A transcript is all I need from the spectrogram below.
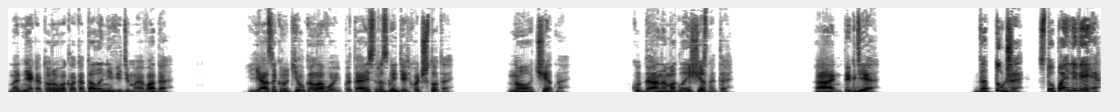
на дне которого клокотала невидимая вода. Я закрутил головой, пытаясь разглядеть хоть что-то. Но тщетно. Куда она могла исчезнуть-то? «Ань, ты где?» «Да тут же! Ступай левее!»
